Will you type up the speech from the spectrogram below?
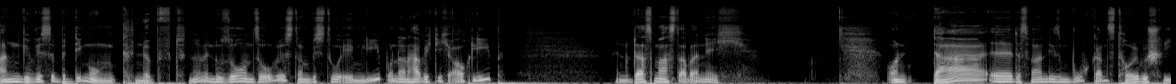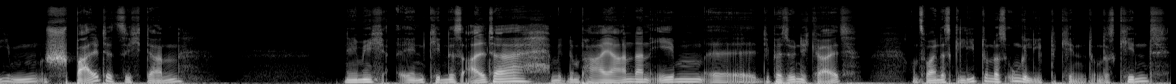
an gewisse Bedingungen knüpft. Ne? Wenn du so und so bist, dann bist du eben lieb und dann habe ich dich auch lieb. Wenn du das machst, aber nicht. Und da, äh, das war in diesem Buch ganz toll beschrieben, spaltet sich dann nämlich in Kindesalter mit ein paar Jahren dann eben äh, die Persönlichkeit. Und zwar in das geliebte und das ungeliebte Kind. Und das Kind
